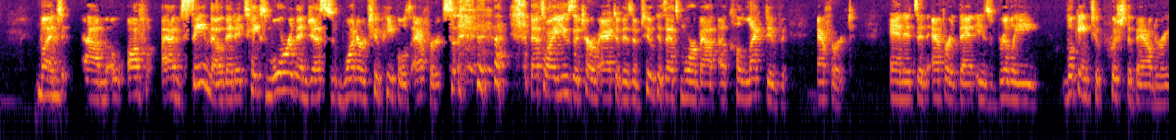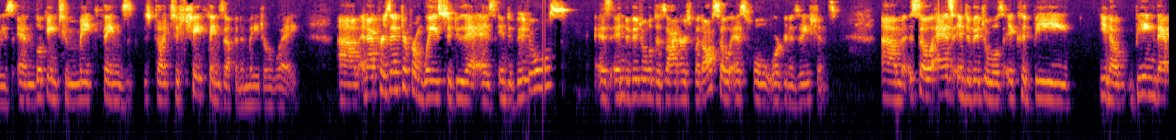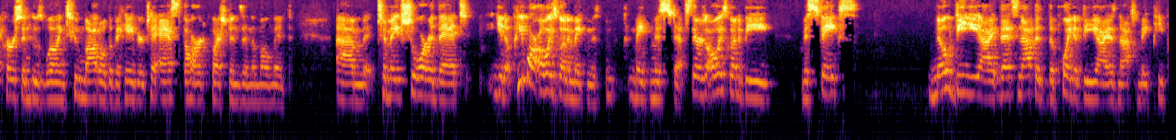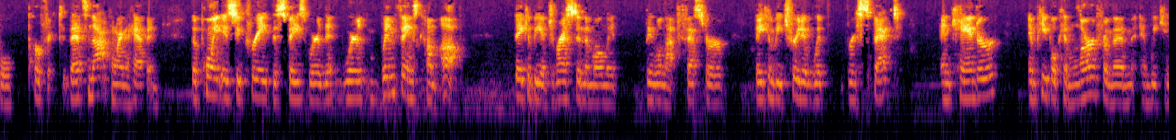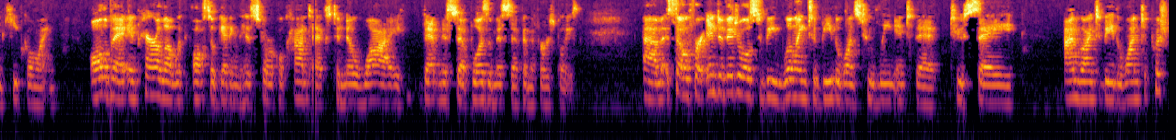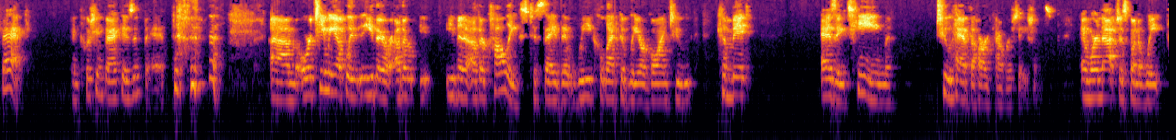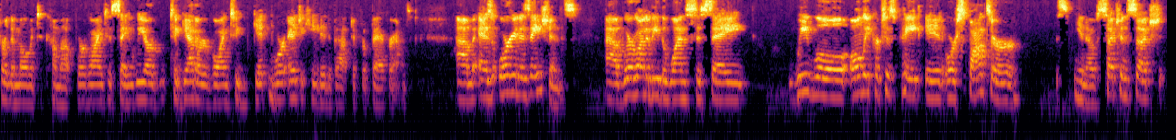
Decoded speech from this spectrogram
But um, off, I've seen though that it takes more than just one or two people's efforts. that's why I use the term activism too, because that's more about a collective effort, and it's an effort that is really looking to push the boundaries and looking to make things like to shake things up in a major way. Um, and I present different ways to do that as individuals, as individual designers, but also as whole organizations. Um, so as individuals, it could be, you know, being that person who's willing to model the behavior, to ask the hard questions in the moment, um, to make sure that, you know, people are always going to make make missteps. There's always going to be mistakes no DEI, that's not the, the point of DEI is not to make people perfect. That's not going to happen. The point is to create the space where, the, where when things come up, they can be addressed in the moment. They will not fester. They can be treated with respect and candor, and people can learn from them, and we can keep going. All of that in parallel with also getting the historical context to know why that misstep was a misstep in the first place. Um, so for individuals to be willing to be the ones to lean into that, to say, I'm going to be the one to push back, and pushing back isn't bad. um, or teaming up with either other, even other colleagues to say that we collectively are going to commit as a team to have the hard conversations. And we're not just going to wait for the moment to come up. We're going to say we are together going to get more educated about different backgrounds. Um, as organizations, uh, we're going to be the ones to say we will only participate in or sponsor, you know, such and such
